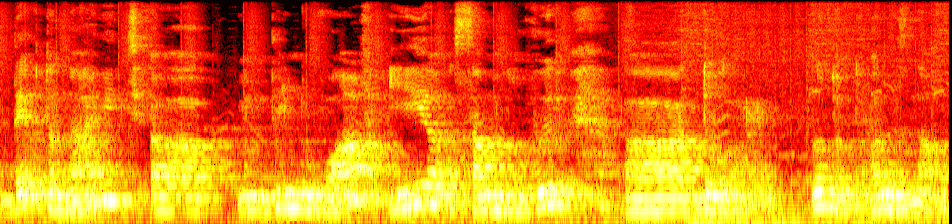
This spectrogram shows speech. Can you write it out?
дехто навіть е, пильнував і саме ловив е, долари. Ну тобто вони знали.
